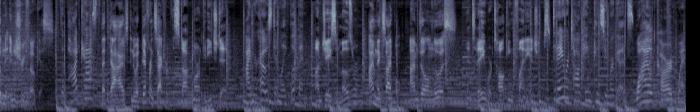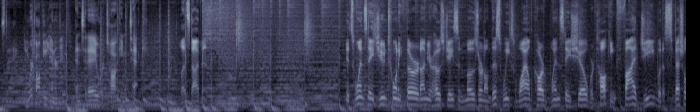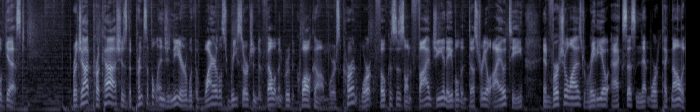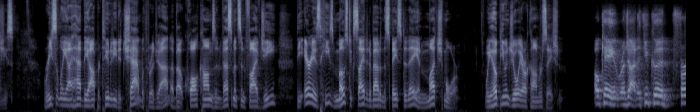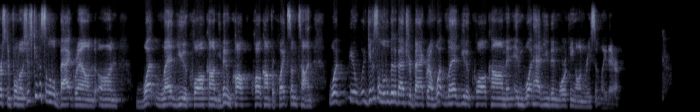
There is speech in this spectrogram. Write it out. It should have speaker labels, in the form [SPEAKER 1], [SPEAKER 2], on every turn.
[SPEAKER 1] Welcome to Industry Focus,
[SPEAKER 2] the podcast
[SPEAKER 3] that dives into a different sector of the stock market each day.
[SPEAKER 2] I'm your host, Emily Flippen.
[SPEAKER 4] I'm Jason Moser.
[SPEAKER 3] I'm Nick Sciple.
[SPEAKER 1] I'm Dylan Lewis.
[SPEAKER 4] And today we're talking financials.
[SPEAKER 2] Today we're talking consumer goods.
[SPEAKER 1] Wild Card Wednesday.
[SPEAKER 3] And we're talking energy.
[SPEAKER 1] And today we're talking tech.
[SPEAKER 4] Let's dive in. It's Wednesday, June 23rd. I'm your host, Jason Moser, and on this week's Wildcard Wednesday show, we're talking 5G with a special guest. Rajat Prakash is the principal engineer with the Wireless Research and Development Group at Qualcomm, where his current work focuses on 5G enabled industrial IoT and virtualized radio access network technologies. Recently, I had the opportunity to chat with Rajat about Qualcomm's investments in 5G, the areas he's most excited about in the space today, and much more. We hope you enjoy our conversation. Okay, Rajat, if you could first and foremost just give us a little background on what led you to Qualcomm? You've been in Qualcomm for quite some time. What you know? Give us a little bit about your background. What led you to Qualcomm, and, and what have you been working on recently there?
